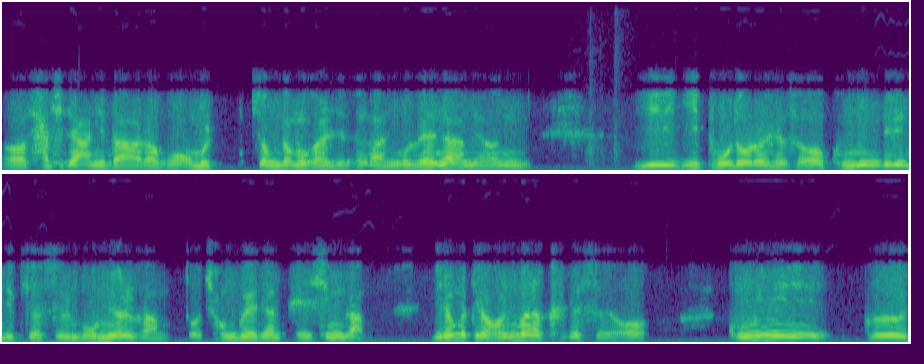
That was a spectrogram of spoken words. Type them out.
어, 사실이 아니다라고 어물쩍 넘어갈 일은 아니고 왜냐하면 이, 이 보도를 해서 국민들이 느꼈을 모멸감, 또 정부에 대한 배신감, 이런 것들이 얼마나 크겠어요. 국민이 그,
